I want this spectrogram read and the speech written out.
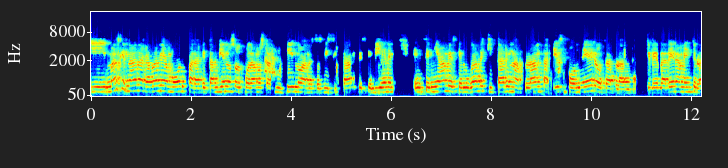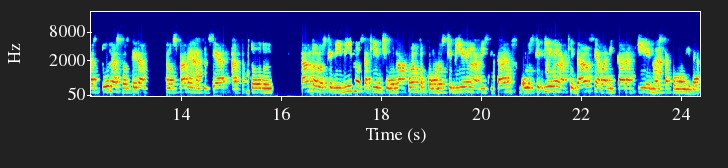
Y más que nada agarrarle amor para que también nosotros podamos transmitirlo a nuestros visitantes que vienen, enseñarles que en lugar de quitar una planta es poner otra planta, que verdaderamente las dunas costeras nos va a beneficiar a todos, tanto los que vivimos aquí en Chihuahua Puerto como los que vienen a visitar o los que vienen a quedarse a radicar aquí en nuestra comunidad.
